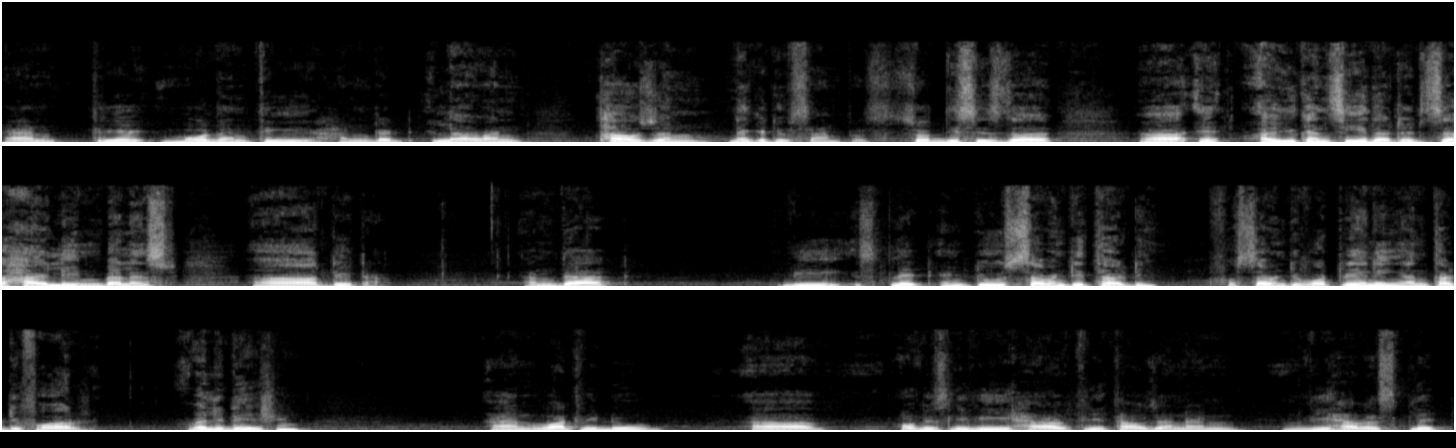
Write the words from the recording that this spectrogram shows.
and three, more than 311,000 negative samples. So this is the, uh, you can see that it's a highly imbalanced uh, data. And that we split into 70-30 for 70 for training and 30 for validation. And what we do, uh, obviously we have 3000 and we have a split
